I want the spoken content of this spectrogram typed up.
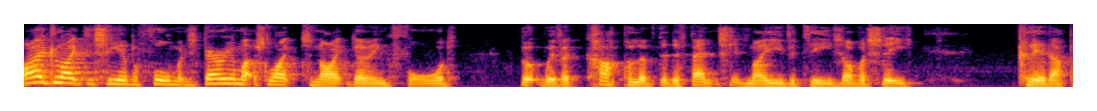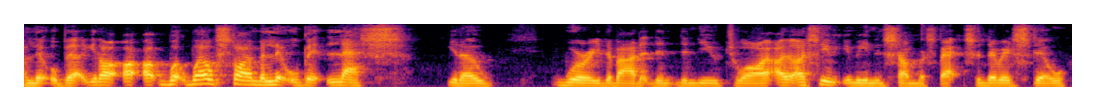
I'd like to see a performance very much like tonight going forward, but with a couple of the defensive naiveties obviously cleared up a little bit. You know, I, I, whilst I'm a little bit less, you know, worried about it than, than you two are, I, I see what you mean in some respects, and there is still.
